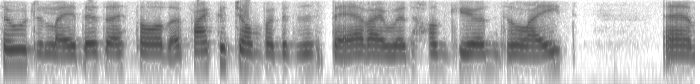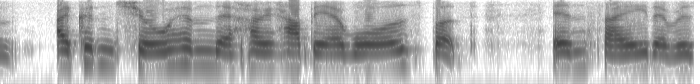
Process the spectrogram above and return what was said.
so delighted. I thought if I could jump out of this bed I would hug you in delight. Um I couldn't show him the, how happy I was but inside I was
